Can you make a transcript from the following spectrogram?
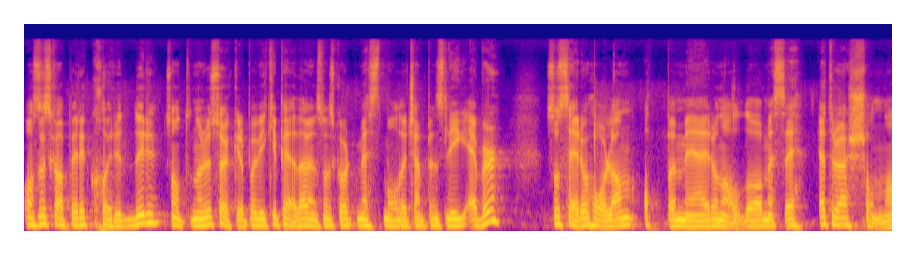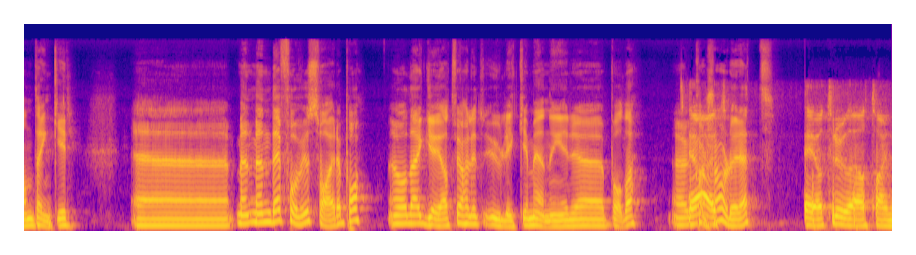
og han skal skape rekorder. sånn at Når du søker på Wikipedia hvem som har skåret mest mål i Champions League ever, så ser du Haaland oppe med Ronaldo og Messi. Jeg tror det er sånn han tenker. Eh, men, men det får vi jo svaret på, og det er gøy at vi har litt ulike meninger eh, på det. Eh, Kanskje har du rett. Jeg tror det at han,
